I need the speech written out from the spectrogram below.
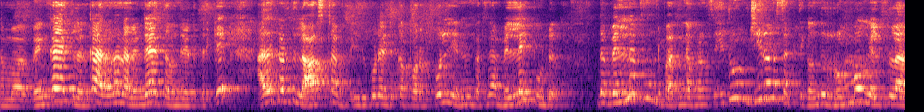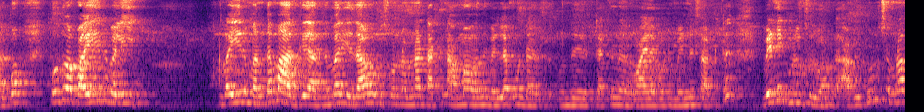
நம்ம வெங்காயத்தில் இருக்குது அதனால் நான் வெங்காயத்தை வந்து எடுத்திருக்கேன். அதுக்கடுத்து லாஸ்ட்டாக இது கூட எடுக்க போகிற பொருள் என்னென்னு பார்த்தீங்கன்னா வெள்ளை பூண்டு இந்த வெள்ளை பூண்டு பார்த்தீங்கன்னா ஃப்ரெண்ட்ஸ் இதுவும் ஜீரண சக்திக்கு வந்து ரொம்ப ஹெல்ப்ஃபுல்லாக இருக்கும். பொதுவாக வயிறு வலி வயிறு மந்தமாக இருக்குது அந்த மாதிரி ஏதாவது ஒன்று சொன்னோம்னா டக்குன்னு அம்மா வந்து வெள்ளை பூண்டை வந்து டக்குன்னு வாயில் போட்டு மென்று சாப்பிட்டுட்டு வெண்ணி குளிச்சுருவாங்க அப்படி குளிச்சோம்னா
